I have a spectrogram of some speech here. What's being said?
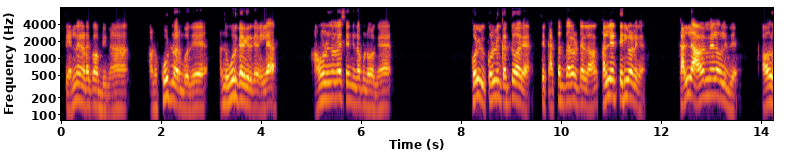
இப்போ என்ன நடக்கும் அப்படின்னா அவனை கூட்டின்னு வரும்போது அந்த ஊருக்காரங்க இருக்காரு இல்லையா? அவனுங்கெல்லாம் சேர்ந்து என்ன பண்ணுவாங்க? கொல் கொல்லுன்னு கத்துவாங்க. சரி கத்துறதால விட்டலாம் கல் எடுத்து தெரிவானுங்க கல் அவன் மேல விழுது. அவர்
